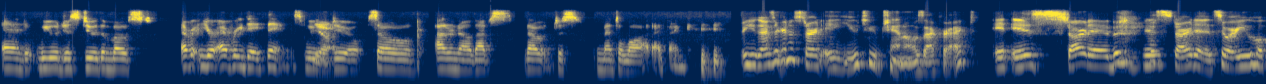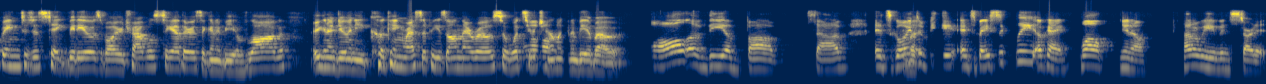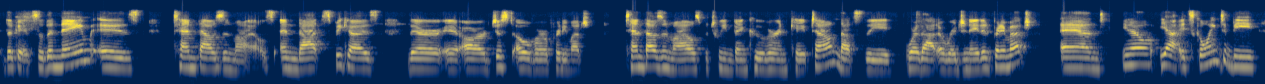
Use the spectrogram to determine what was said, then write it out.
and we would just do the most every your everyday things we Yeah. would do. So I don't know, that's that just meant a lot, I think. You guys are going to start a YouTube channel, is that correct? It is started. It is started. So are you hoping to just take videos of all your travels together? Is it going to be a vlog? Are you going to do any cooking recipes on there, Rose? So what's your Oh. channel going to be about? all of the above, Sab. It's going Love to be, it's basically, okay, well, you know, how do we even start it? Okay, so the name is 10,000 miles, and that's because there eh, are just over pretty much 10,000 miles between Vancouver and Cape Town. That's the where that originated pretty much. And, you know, yeah, it's going to be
